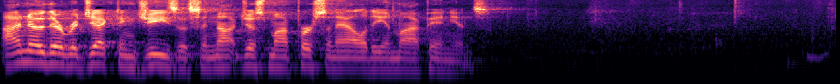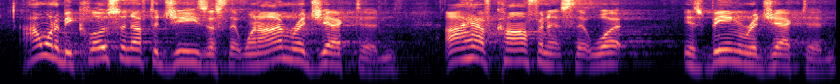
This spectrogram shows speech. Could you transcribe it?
I know they're rejecting Jesus and not just my personality and my opinions. I want to be close enough to Jesus that when I'm rejected, I have confidence that what is being rejected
